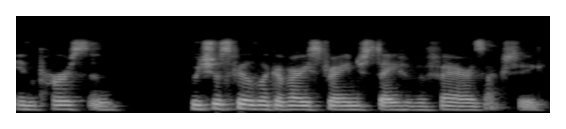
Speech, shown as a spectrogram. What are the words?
in person, which just feels like a very strange state of affairs, actually.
